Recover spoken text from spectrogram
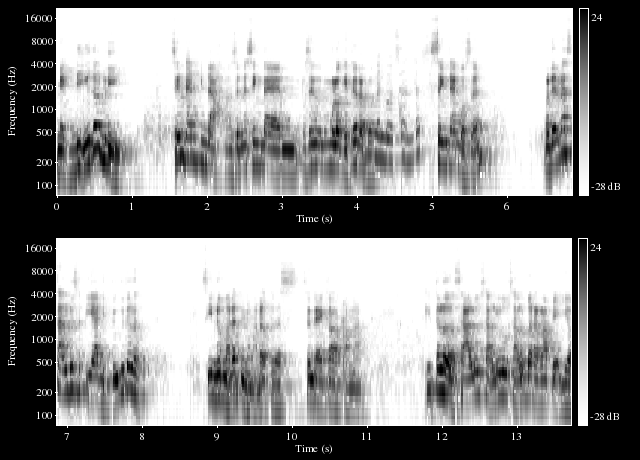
McD nggak kan beli. Sing tan pindah, maksudnya sing tan sing mulai gitu raga. Men bosan terus. sing tan bosen modelnya selalu setia di itu gitu loh si Indomaret Indomaret terus sing tan ke Alfamart gitu loh selalu selalu selalu berharap ya iya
